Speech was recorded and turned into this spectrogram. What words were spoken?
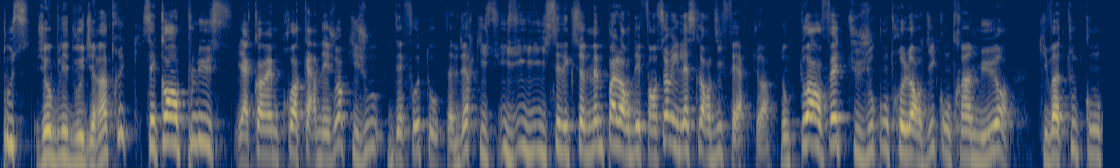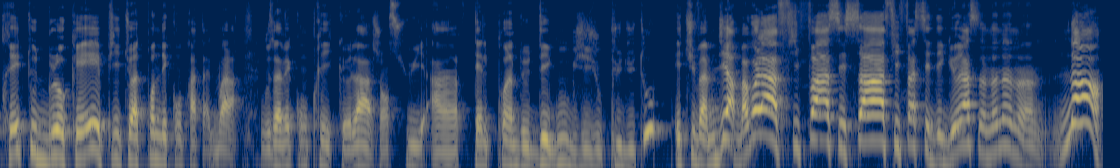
pousse, j'ai oublié de vous dire un truc, c'est qu'en plus, il y a quand même trois quarts des joueurs qui jouent des photos. Ça veut dire qu'ils sélectionnent même pas leurs défenseurs, ils laissent l'ordi faire, tu vois. Donc toi, en fait, tu joues contre l'ordi, contre un mur, qui va tout contrer, tout bloquer, et puis tu vas te prendre des contre-attaques. Voilà. Vous avez compris que là, j'en suis à un tel point de dégoût que j'y joue plus du tout. Et tu vas me dire, bah voilà, FIFA, c'est ça, FIFA, c'est dégueulasse. Non, non, non, non. Non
